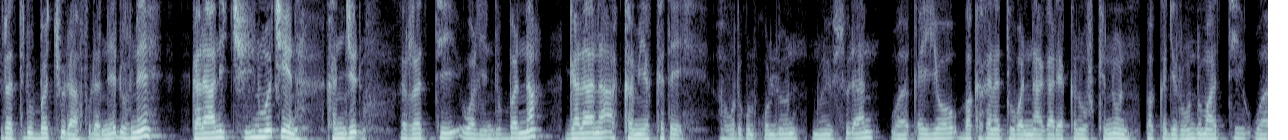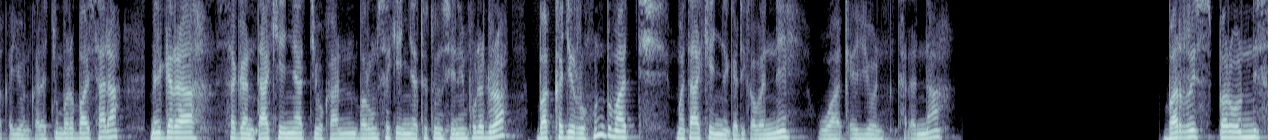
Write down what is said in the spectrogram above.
irratti dubbachuudhaaf fudhannee dhufne galaanichi hin waceena kan jedhu irratti waliin dubbanna. Galaana akkamii akka ta'e hafuurri qulqulluun nu ibsuudhaan waaqayyoo bakka kanatti hubannaa gaarii akka nuuf kennuun bakka jirru hundumaatti waaqayyoon kadhachuun barbaachisaadha mee gara sagantaa keenyaatti yookaan barumsa keenyaatti tun seeniin fuula dura bakka jirru hundumaatti mataa keenya gadi qabannee waaqayyoon kadhannaa. barris baroonnis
